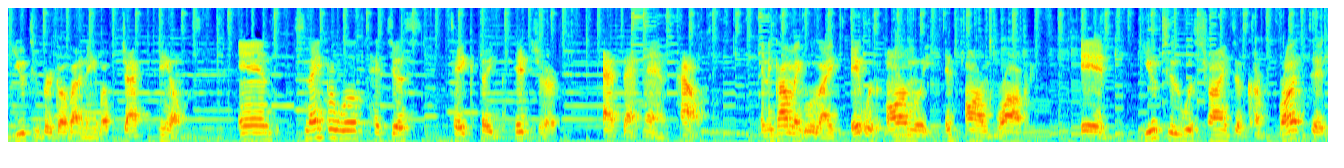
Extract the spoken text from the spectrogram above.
YouTuber go by the name of Jack Films. And Sniper Wolf had just take a picture at that man's house. And the comic was like, it was armed, it's armed robbery. And YouTube was trying to confront it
